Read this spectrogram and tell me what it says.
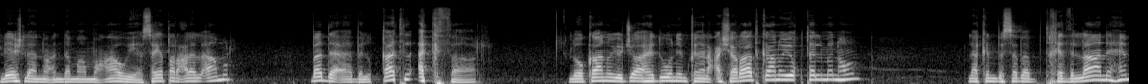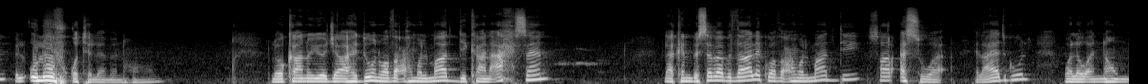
ليش؟ لأنه عندما معاوية سيطر على الأمر بدأ بالقتل أكثر لو كانوا يجاهدون يمكن العشرات كانوا يقتل منهم لكن بسبب خذلانهم الألوف قتل منهم. لو كانوا يجاهدون وضعهم المادي كان أحسن لكن بسبب ذلك وضعهم المادي صار أسوأ. الآية تقول ولو أنهم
